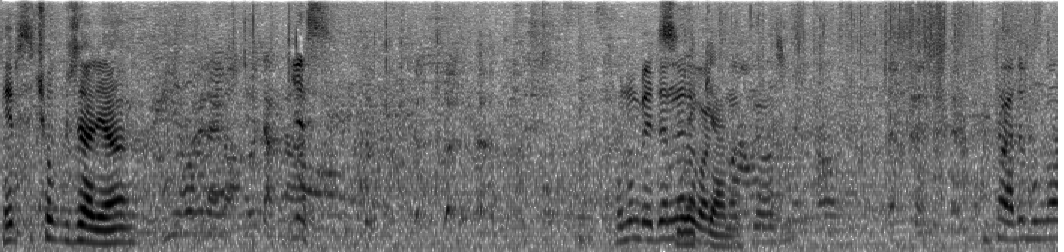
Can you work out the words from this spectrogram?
hepsi çok güzel ya. Yes. Bunun bedenine Sinek de bakmak geldi. lazım. Bir tane de bundan al.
